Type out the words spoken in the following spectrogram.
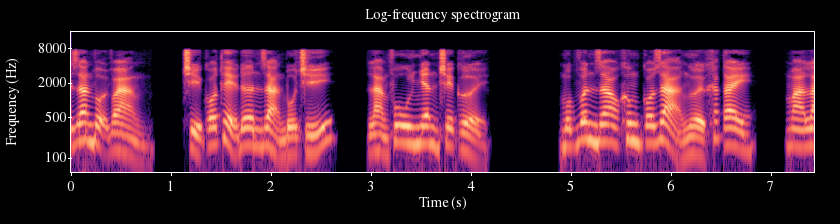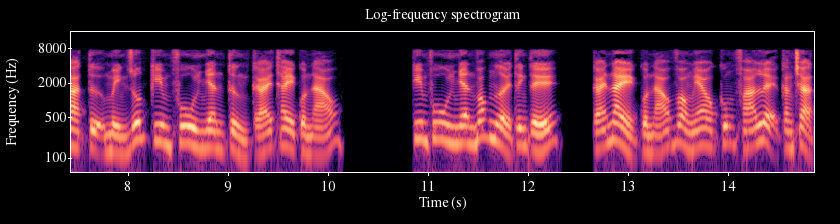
gian vội vàng, chỉ có thể đơn giản bố trí, làm phu nhân chê cười. Một vân giao không có giả người khác tay, mà là tự mình giúp Kim Phu Nhân từng cái thay quần áo. Kim Phu Nhân vóc người tinh tế, cái này quần áo vòng eo cũng phá lệ căng chặt,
